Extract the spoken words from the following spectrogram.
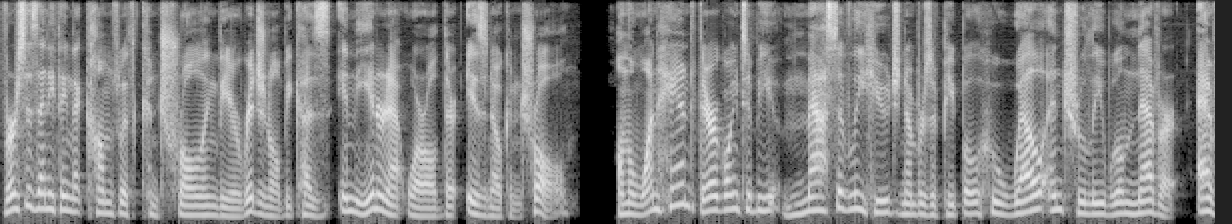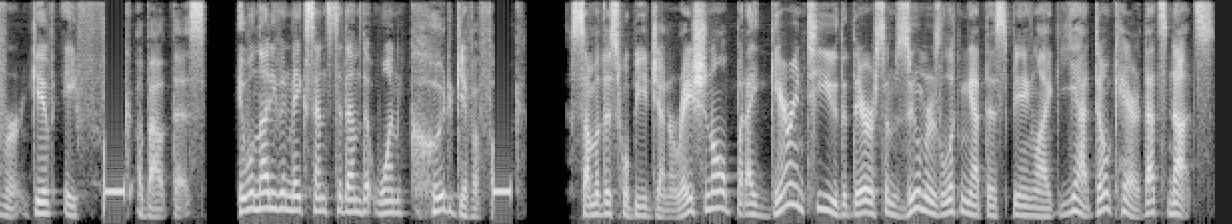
versus anything that comes with controlling the original, because in the internet world, there is no control. On the one hand, there are going to be massively huge numbers of people who well and truly will never, ever give a fuck about this. It will not even make sense to them that one could give a fuck. Some of this will be generational, but I guarantee you that there are some Zoomers looking at this being like, yeah, don't care, that's nuts.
